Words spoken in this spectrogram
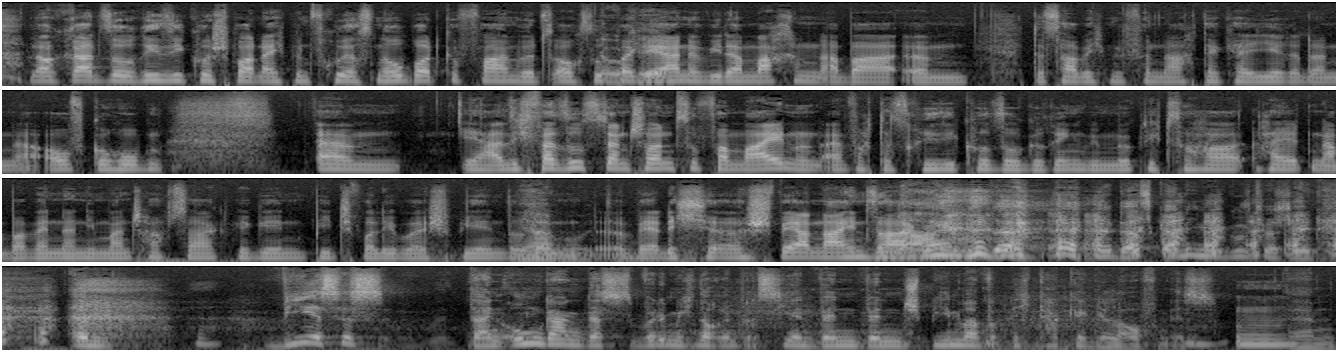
und auch gerade so Risikosport, ich bin früher Snowboard gefahren, würde es auch super okay. gerne wieder machen, aber ähm, das habe ich mir für nach der Karriere dann äh, aufgehoben. Ähm, ja, also ich versuche es dann schon zu vermeiden und einfach das Risiko so gering wie möglich zu ha halten. Aber wenn dann die Mannschaft sagt, wir gehen Beachvolleyball spielen, so, ja, dann äh, werde ich äh, schwer Nein sagen. Nein, das kann ich mir gut verstehen. Ähm, wie ist es, dein Umgang, das würde mich noch interessieren, wenn, wenn ein Spiel mal wirklich kacke gelaufen ist. Mhm. Ähm,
